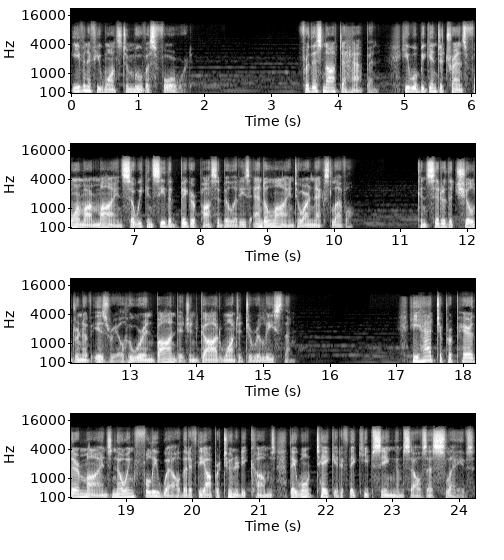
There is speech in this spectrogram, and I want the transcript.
even if He wants to move us forward. For this not to happen, He will begin to transform our minds so we can see the bigger possibilities and align to our next level consider the children of Israel who were in bondage and God wanted to release them. He had to prepare their minds knowing fully well that if the opportunity comes, they won't take it if they keep seeing themselves as slaves.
